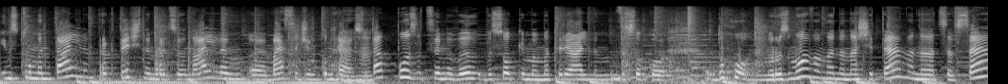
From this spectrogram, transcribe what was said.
інструментальним, практичним, раціональним е, меседжем конгресу. Угу. Так, поза цими високими матеріальними, високодуховними розмовами на наші теми, на це все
